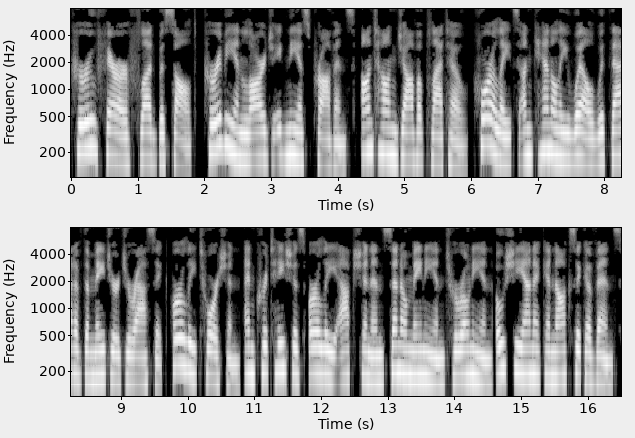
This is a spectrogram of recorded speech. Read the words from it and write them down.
Karoo-Ferrar flood basalt, Caribbean large igneous province, Ontong Java Plateau, correlates uncannily well with that of the Major Jurassic early Toarcian and Cretaceous early Aptian and Cenomanian Turonian oceanic anoxic events,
